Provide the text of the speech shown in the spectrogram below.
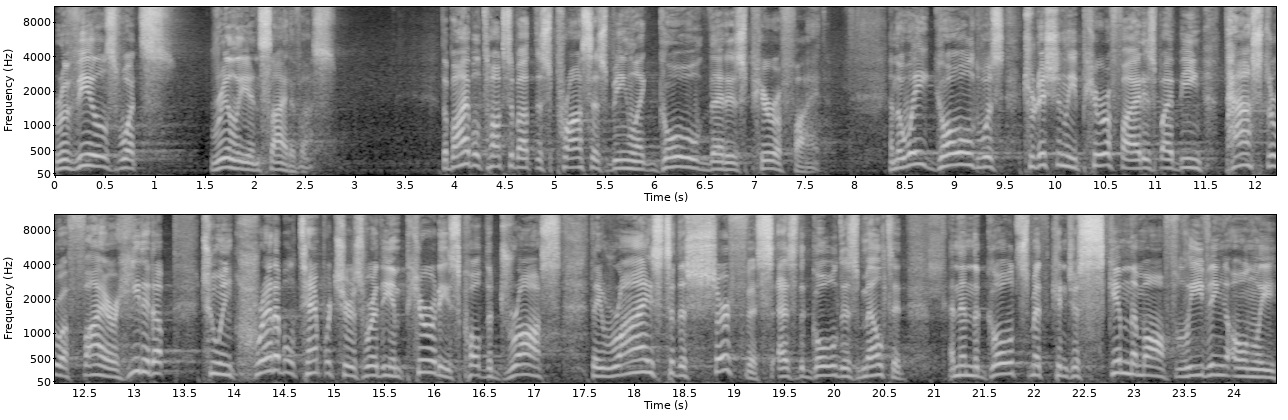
reveals what's really inside of us. The Bible talks about this process being like gold that is purified. And the way gold was traditionally purified is by being passed through a fire, heated up to incredible temperatures where the impurities called the dross, they rise to the surface as the gold is melted. And then the goldsmith can just skim them off, leaving only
